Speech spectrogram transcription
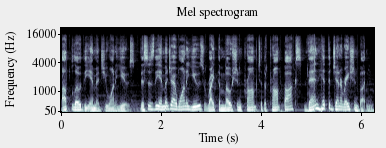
upload the image you want to use. This is the image I want to use. Write the motion prompt to the prompt box, then hit the generation button.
